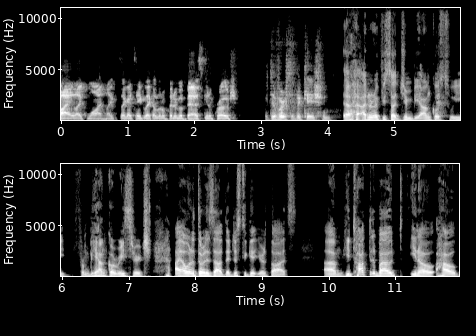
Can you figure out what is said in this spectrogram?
buy like one. Like like I take like a little bit of a basket approach. Diversification. Uh, I don't know if you saw Jim Bianco's tweet from Bianco Research. I want to throw this out there just to get your thoughts. Um, he talked about, you know, how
